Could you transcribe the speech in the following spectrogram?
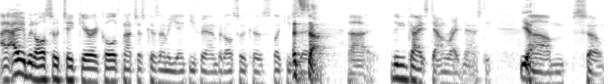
I, I would also take Gerrit Cole. It's not just because I'm a Yankee fan, but also because, like you It's said, tough. Uh, the guy's downright nasty. Yeah. Um, so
